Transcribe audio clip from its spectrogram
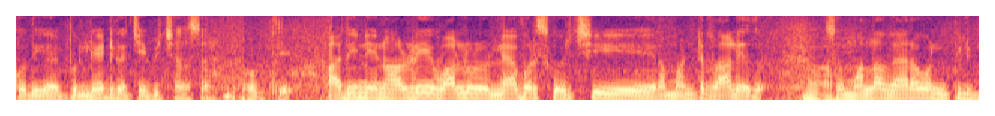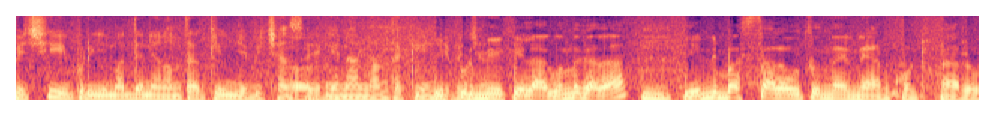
కొద్దిగా ఇప్పుడు లేట్గా చేయించాను సార్. ఓకే. అది నేను ఆల్రెడీ వాళ్ళు లేబర్స్కి వచ్చి రమ్మంటే రాలేదు. సో మళ్ళీ వేరే వాళ్ళని పిలిపించి ఇప్పుడు ఈ మధ్య నేను అంతా క్లీన్ చేయించాను సార్ గెనాలు అంతా క్లీన్ ఇప్పుడు మీకు ఇలాగ ఉంది కదా ఎన్ని బస్తాలు అవుతుందని నేను అనుకుంటున్నారు?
